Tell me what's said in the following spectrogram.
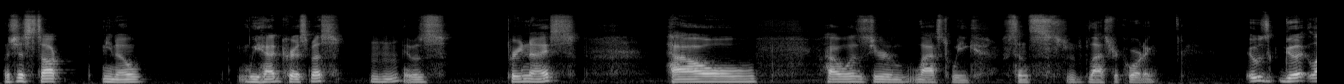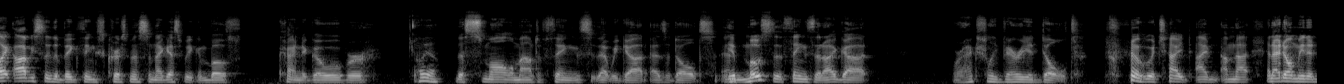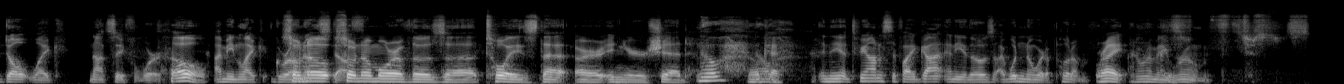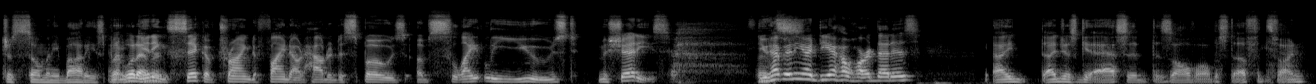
let's just talk, you know, we had Christmas. Mm-hmm. It was pretty nice. How how was your last week since last recording? It was good. Like obviously the big thing's Christmas, and I guess we can both kind of go over Oh yeah. the small amount of things that we got as adults. And Yep. most of the things that I got were actually very adult, which I I'm, I'm not, and I don't mean adult like not safe for work. Oh. I mean like grown So up no stuff. so no more of those uh toys that are in your shed. no, Okay. No. And the, to be honest, if I got any of those, I wouldn't know where to put them. Right. I don't have any room. It's just just so many bodies, And but I'm whatever. getting sick of trying to find out how to dispose of slightly used machetes. Do you have any idea how hard that is? I I just get acid, dissolve all the stuff. It's fine.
